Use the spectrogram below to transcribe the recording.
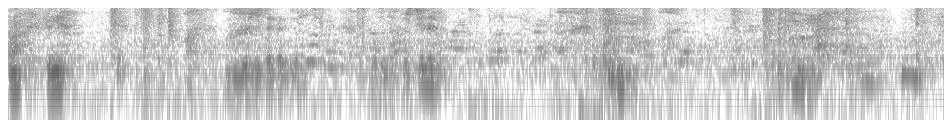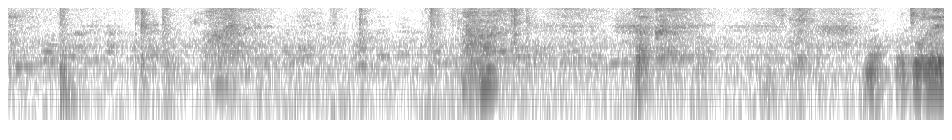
Ага, и держите, опять держите. Вот это отпустили. Ага. Так. Ну, вот уже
